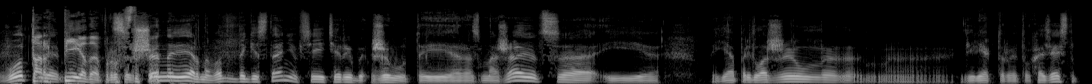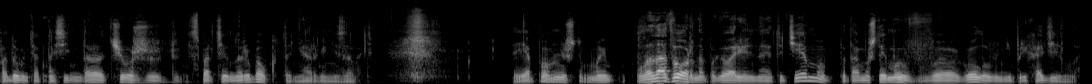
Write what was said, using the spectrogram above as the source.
Вот, э, Торпеда просто. Совершенно верно. Вот в Дагестане все эти рыбы живут и размножаются, и я предложил э, директору этого хозяйства подумать относительно того, чего же спортивную рыбалку-то не организовать. Я помню, что мы плодотворно поговорили на эту тему, потому что ему в голову не приходило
